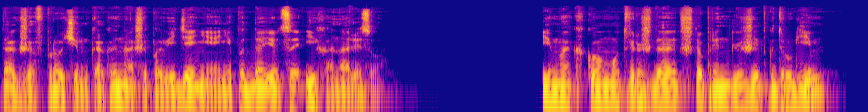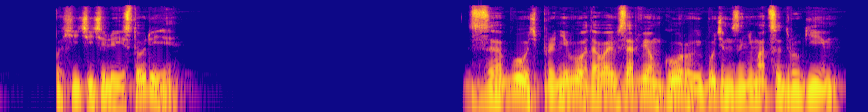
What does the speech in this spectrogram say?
так же, впрочем, как и наше поведение не поддается их анализу. И Мэгком утверждает, что принадлежит к другим? Похитители истории? Забудь про него, давай взорвем гору и будем заниматься другим.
